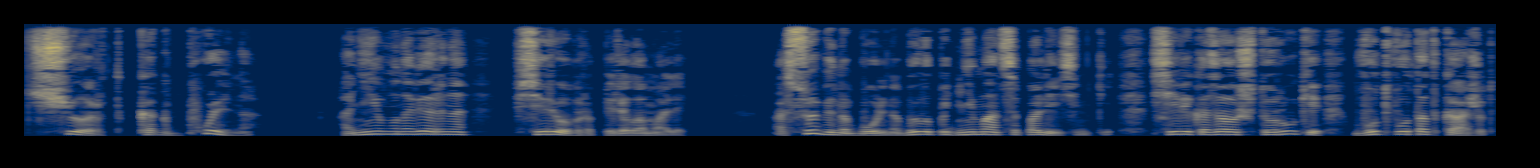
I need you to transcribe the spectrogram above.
«Черт, как больно! Они ему, наверное, все ребра переломали». Особенно больно было подниматься по лесенке. Севе казалось, что руки вот-вот откажут,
